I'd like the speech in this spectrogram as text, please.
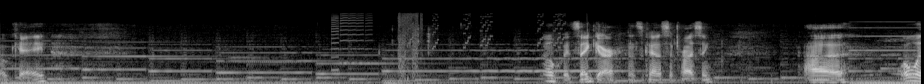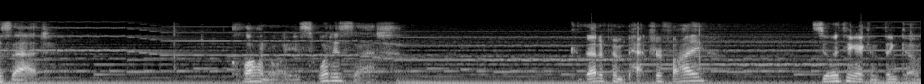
Okay. Oh, it's Edgar. That's kind of surprising. Uh, what was that? Claw noise. What is that? Could that have been Petrify? It's the only thing I can think of.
